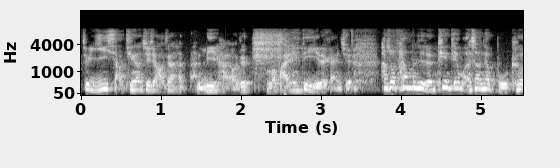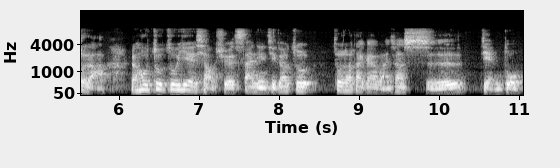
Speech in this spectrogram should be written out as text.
就一小，听上去就好像很很厉害哦，就什么排名第一的感觉。”他说：“他们的人天天晚上要补课的，然后做作业，小学三年级都要做做到大概晚上十点多。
